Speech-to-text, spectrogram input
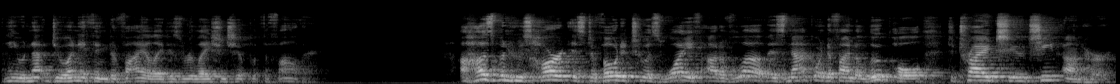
And he would not do anything to violate his relationship with the Father. A husband whose heart is devoted to his wife out of love is not going to find a loophole to try to cheat on her.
